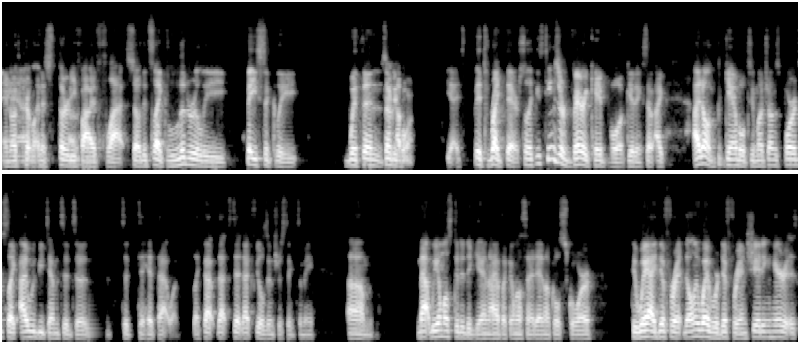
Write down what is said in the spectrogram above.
And North Carolina is 35 flat. So it's like literally, basically, within a 74. yeah, it's it's right there. So like these teams are very capable of getting stuff. I I don't gamble too much on sports. Like I would be tempted to to to hit that one. Like that that's that, that feels interesting to me. Um, Matt, we almost did it again. I have like almost an identical score. The way I different, the only way we're differentiating here is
